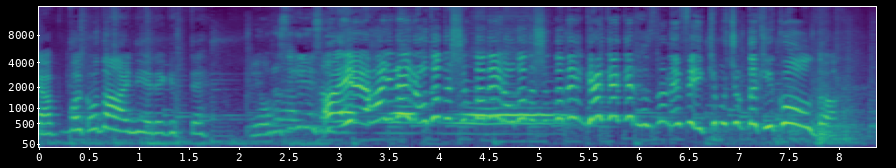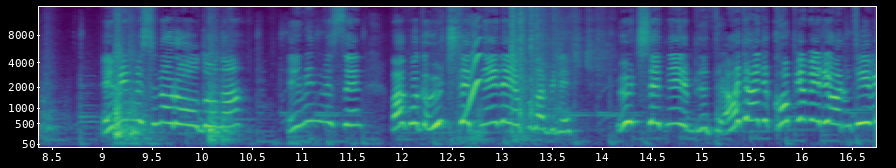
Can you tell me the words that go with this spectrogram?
yap. Bak o da aynı yere gitti. E orası geliyor sen. Ay, hayır hayır oda dışında değil oda dışında değil. Gel gel gel hızlan Efe iki buçuk dakika oldu. Emin misin orada olduğuna? Emin misin? Bak bak 3 set neyle yapılabilir? 3 set neyle? Hadi hadi kopya veriyorum. TV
